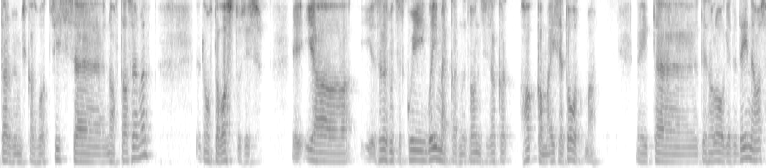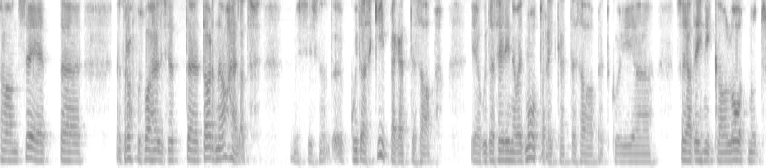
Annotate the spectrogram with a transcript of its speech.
tarbimiskasvad sisse nafta asemel, nafta vastu siis ja, ja selles mõttes, et kui võimekad nad on, siis hakka, hakkama ise tootma neid äh, tehnoloogiaid. Ja teine osa on see, et äh, need rahvusvahelised äh, tarneahelad, mis siis, kuidas kiipe kätte saab ja kuidas erinevaid mootoreid kätte saab, et kui sõjatehnika on lootnud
